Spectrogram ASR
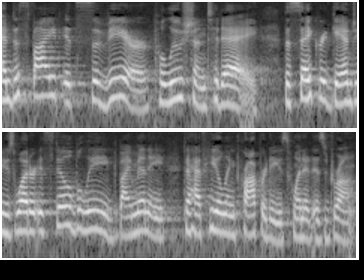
And despite its severe pollution today, the sacred Ganges water is still believed by many to have healing properties when it is drunk.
